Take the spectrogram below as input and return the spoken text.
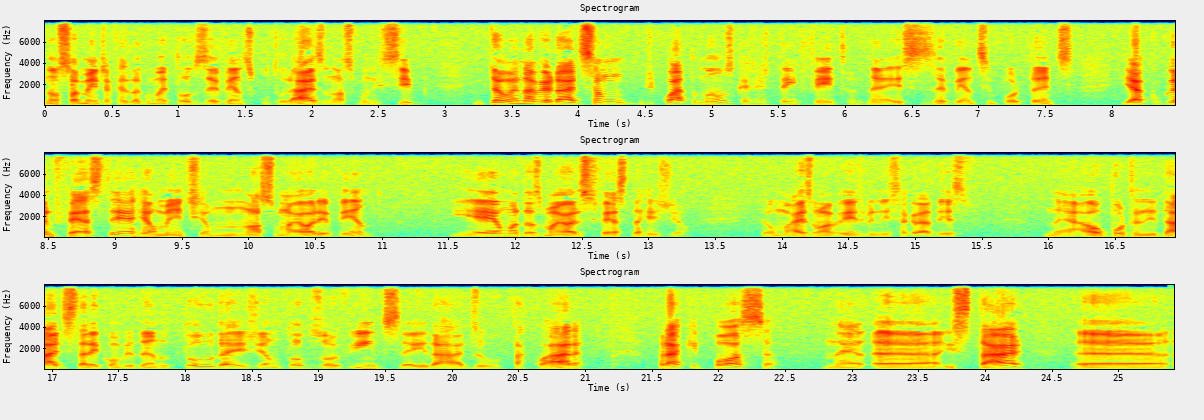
não somente a Festa da Guma, mas todos os eventos culturais do nosso município. Então, é, na verdade, são de quatro mãos que a gente tem feito né, esses eventos importantes. E a Cooking Fest é realmente o nosso maior evento e é uma das maiores festas da região. Então, mais uma vez, Vinícius, agradeço né, a oportunidade, estarei convidando toda a região, todos os ouvintes aí da Rádio Taquara, para que possa né, uh, estar uh,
